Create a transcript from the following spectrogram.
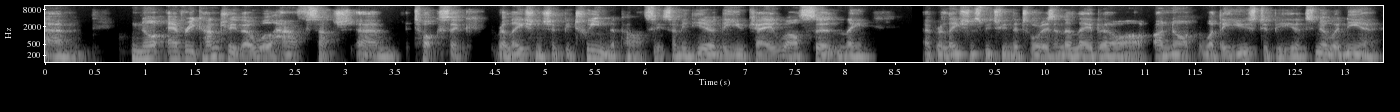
Um, not every country, though, will have such um, toxic relationship between the parties. I mean, here in the UK, while certainly uh, relations between the Tories and the Labour are, are not what they used to be, it's nowhere near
